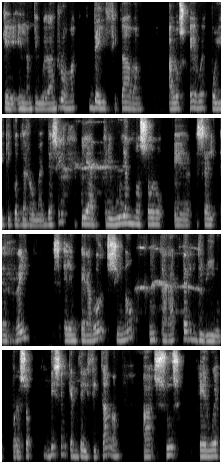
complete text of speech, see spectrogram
que en la antigüedad en Roma deificaban a los héroes políticos de Roma, es decir, le atribuyen no solo eh, ser el rey, el emperador, sino un carácter divino. Por eso dicen que deificaban a sus héroes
